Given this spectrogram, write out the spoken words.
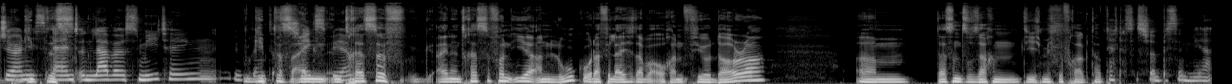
Journey's Gibt es- End and Lovers Meeting. Übrigens gibt es ein. Interesse, ein Interesse von ihr an Luke oder vielleicht aber auch an Theodora? Ähm, das sind so Sachen, die ich mich gefragt habe. Ja, das ist schon ein bisschen mehr,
